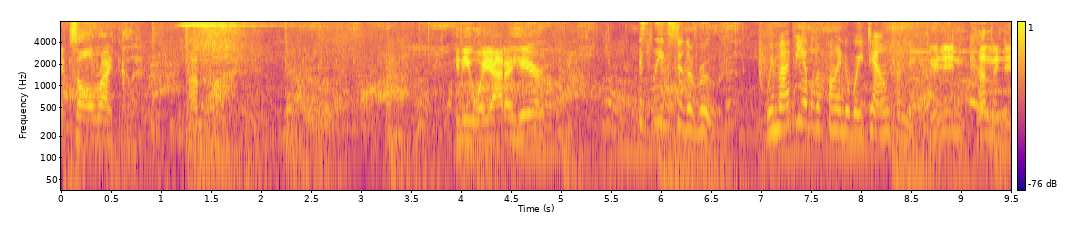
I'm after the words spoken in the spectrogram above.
It's all right, Clem. I'm fine. Any way out of here? This leads to the roof. We might be able to find a way down from there. You didn't come into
